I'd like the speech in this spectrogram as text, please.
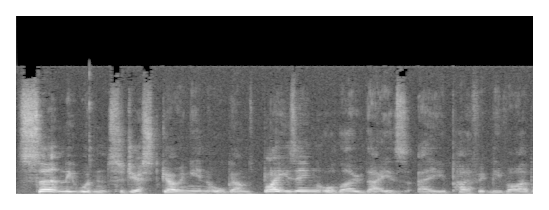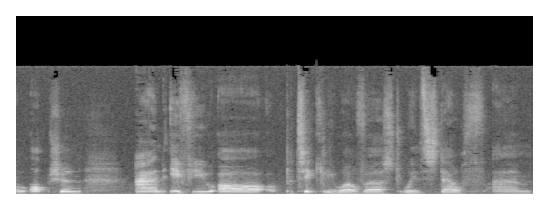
Certainly wouldn't suggest going in all guns blazing, although that is a perfectly viable option. And if you are particularly well versed with stealth, um,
